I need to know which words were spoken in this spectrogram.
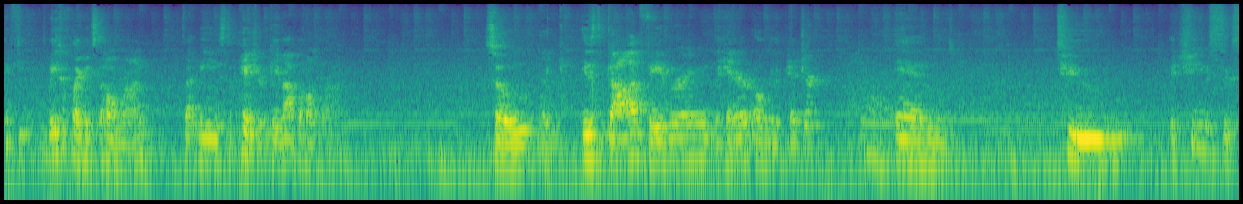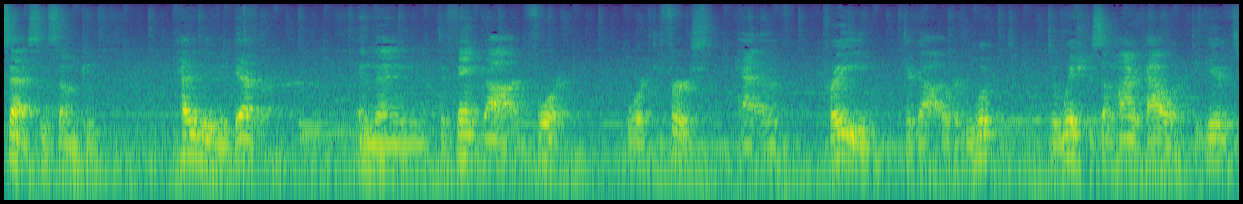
if the baseball player gets the home run, that means the pitcher gave out the home run. So, like, is God favoring the hitter over the pitcher? And to achieve success in some competitive endeavor, and then to thank God for it, or to first have prayed to God or have looked to wish to some higher power to give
